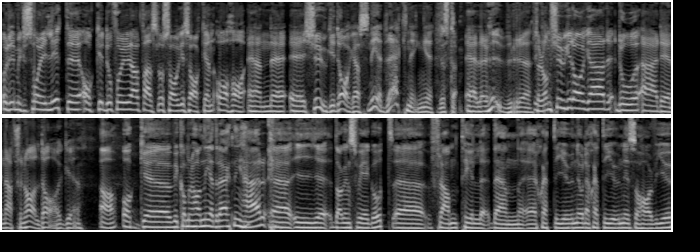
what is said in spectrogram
och det är mycket sorgligt eh, och då får vi i alla fall slå slag i saken och ha en eh, 20 dagars nedräkning. Just det. Eller hur? För om 20 dagar då är det nationaldag. Ja, och eh, vi kommer att ha nedräkning här eh, i Dagens Svegot eh, fram till den eh, 6 juni och den 6 juni så har vi ju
